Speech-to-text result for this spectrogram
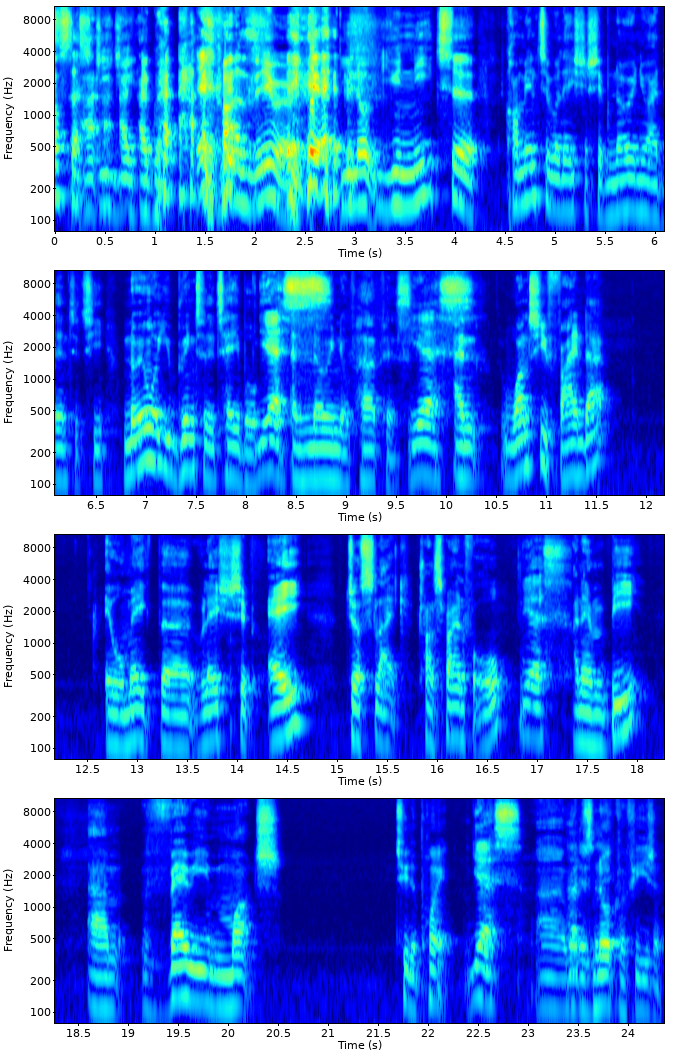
lost it that's at, GG. at, at, ground zero. Yeah. You know, you need to come into a relationship knowing your identity, knowing what you bring to the table, Yes. and knowing your purpose. Yes. And once you find that, it will make the relationship A just like transparent for all, yes. and then B um, very much to the point, Yes. uh, where there's no confusion.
